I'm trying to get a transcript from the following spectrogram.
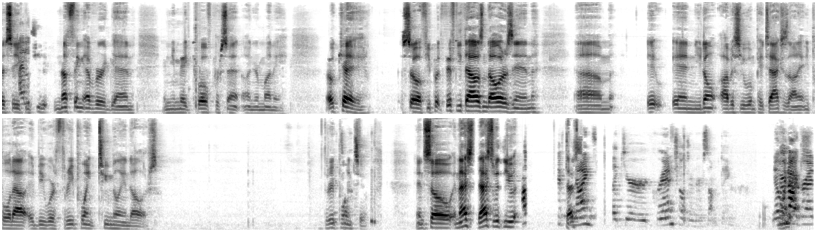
let's say you I- contribute nothing ever again, and you make 12% on your money. Okay, so if you put $50,000 in, um, it and you don't obviously you wouldn't pay taxes on it, and you pull it out, it'd be worth 3.2 million dollars. 3.2. And so, and that's that's with you. 59 like your grandchildren or something. No, You're not grand.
